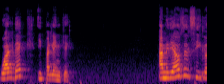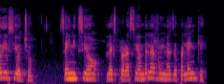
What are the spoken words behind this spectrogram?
Waldeck y Palenque. A mediados del siglo XVIII se inició la exploración de las ruinas de Palenque,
